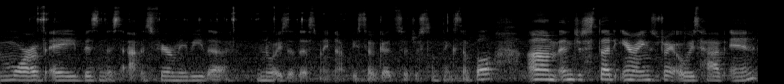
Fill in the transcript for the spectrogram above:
more of a business atmosphere, maybe the noise of this might not be so good. So just something simple. Um, and just stud earrings, which I always have in.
